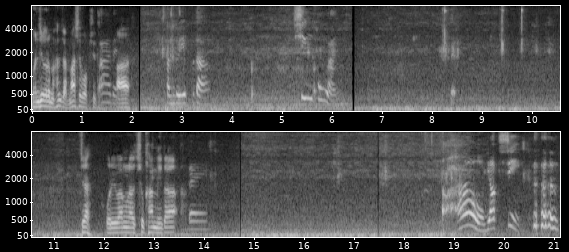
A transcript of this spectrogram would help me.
먼저 그럼 한 잔 마셔봅시다. 아, 네. 아, 잔도 예쁘다. 싱콩란. 자, 우리 왕라 축하합니다. 네. 아우, 역시.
